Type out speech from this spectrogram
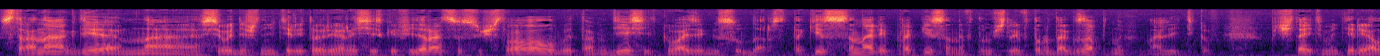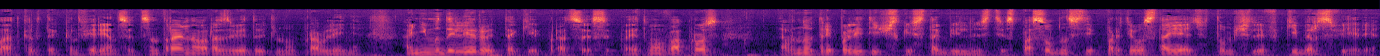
Страна, где на сегодняшней территории Российской Федерации существовало бы там 10 квазигосударств. Такие сценарии прописаны, в том числе и в трудах западных аналитиков. Почитайте материалы открытых конференций Центрального разведывательного управления. Они моделируют такие процессы. Поэтому вопрос внутриполитической стабильности, способности противостоять, в том числе в киберсфере,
